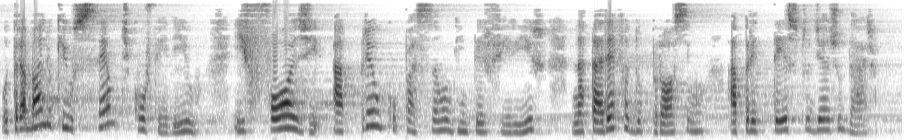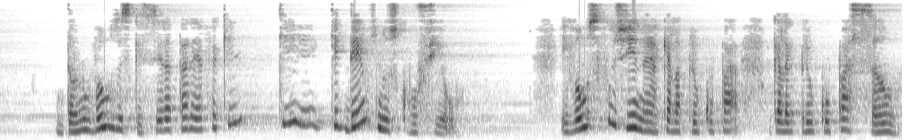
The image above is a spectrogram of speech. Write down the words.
o trabalho que o céu te conferiu e foge à preocupação de interferir na tarefa do próximo a pretexto de ajudar. Então, não vamos esquecer a tarefa que, que, que Deus nos confiou. E vamos fugir, né? Aquela, preocupa, aquela preocupação.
